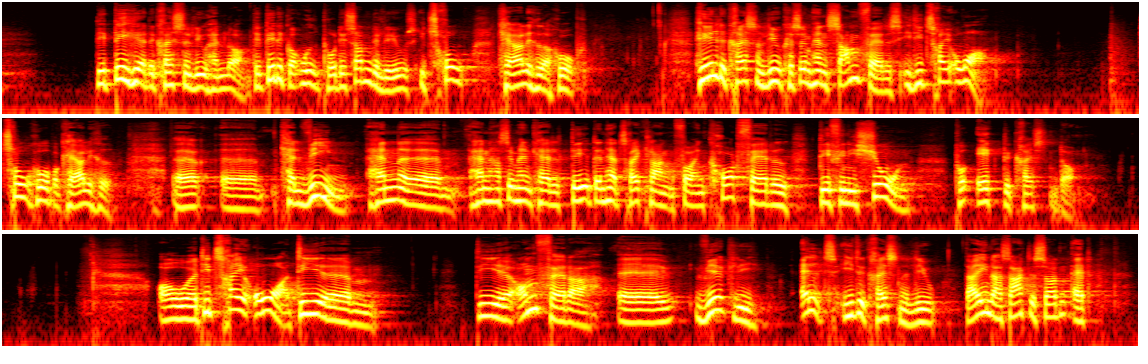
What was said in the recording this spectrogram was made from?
det er det her, det kristne liv handler om. Det er det, det går ud på. Det er sådan, det leves. I tro, kærlighed og håb. Hele det kristne liv kan simpelthen sammenfattes i de tre ord. Tro, håb og kærlighed. Uh, uh, Calvin, han, uh, han har simpelthen kaldt det, den her treklang for en kortfattet definition på ægte kristendom. Og uh, de tre ord, de, uh, de uh, omfatter uh, virkelig alt i det kristne liv. Der er en, der har sagt det sådan, at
